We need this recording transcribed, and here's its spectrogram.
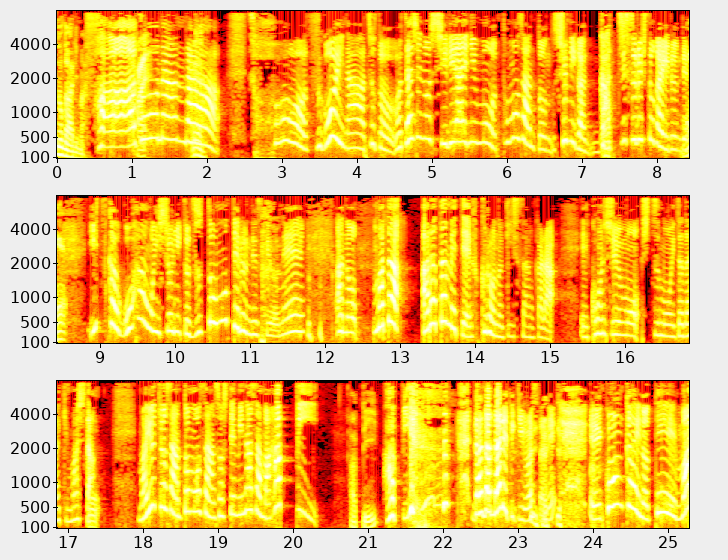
のがあります。はあ、はいそうなんだ。そう、すごいな。ちょっと私の知り合いにもう、ともさんと趣味が合致する人がいるんでお、いつかご飯を一緒にとずっと思ってるんですけどね。あの、また、改めて、フクロウの騎士さんから、えー今週も質問いただきましたお。まゆちょさん、ともさん、そして皆様、ハッピーハッピハッピーだんだん慣れてきましたね。えー今回のテーマ、ー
